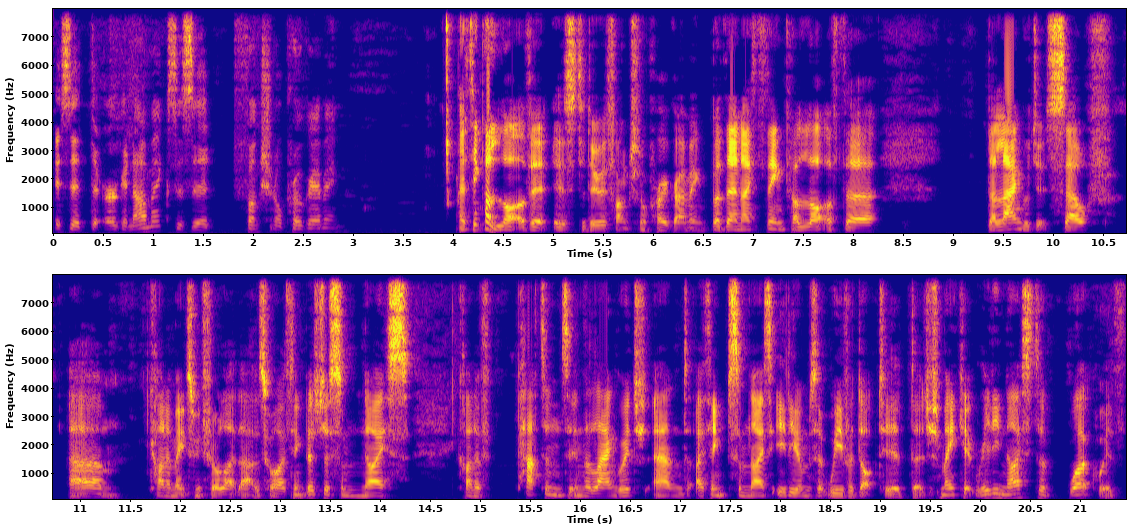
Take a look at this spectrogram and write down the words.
Is it the ergonomics? Is it functional programming? I think a lot of it is to do with functional programming, but then I think a lot of the the language itself um, kind of makes me feel like that as well. I think there's just some nice kind of patterns in the language, and I think some nice idioms that we've adopted that just make it really nice to work with.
